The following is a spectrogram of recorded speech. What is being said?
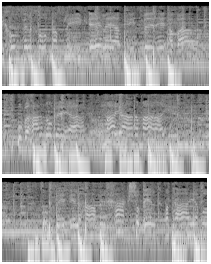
מחוף אל חוף נפליג אל העתיד ועבר ובהר נובע מעיין המים. צופה אל המרחק שואל מתי יבוא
